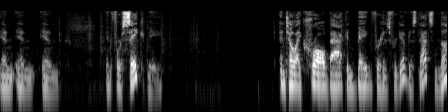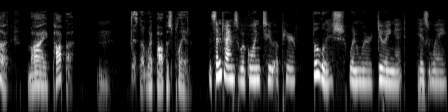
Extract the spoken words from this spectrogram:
and and and and forsake me until I crawl back and beg for his forgiveness. That's not my papa. That's not my papa's plan. And sometimes we're going to appear foolish when we're doing it His way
